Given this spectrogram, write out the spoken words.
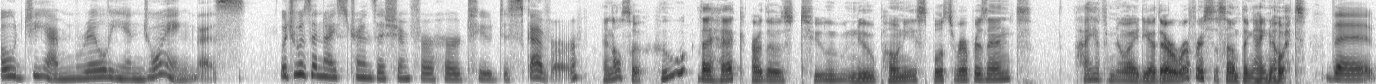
oh, gee, I'm really enjoying this. Which was a nice transition for her to discover. And also, who the heck are those two new ponies supposed to represent? I have no idea. They're a reference to something, I know it. The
